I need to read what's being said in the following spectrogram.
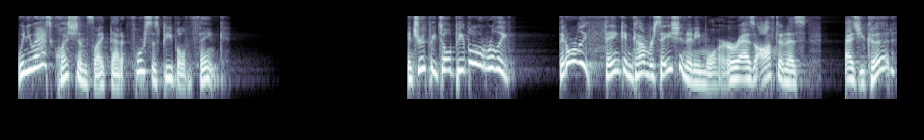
When you ask questions like that, it forces people to think. And truth be told, people don't really they don't really think in conversation anymore or as often as as you could.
